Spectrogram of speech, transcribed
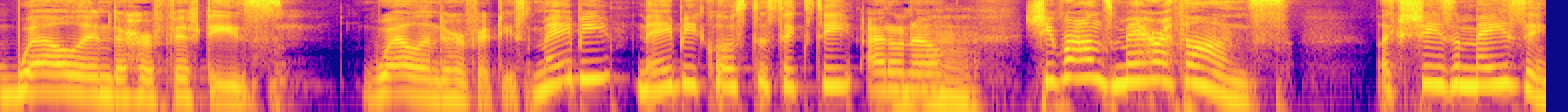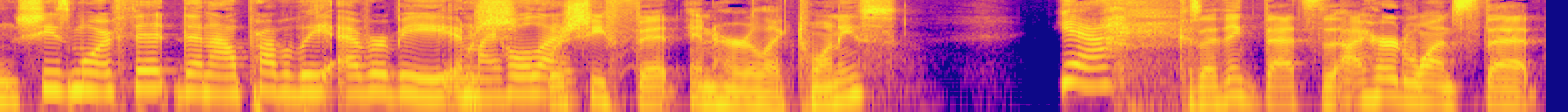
well into her 50s. Well into her 50s. Maybe, maybe close to 60. I don't Mm-hmm. know. She runs marathons. Like she's amazing. She's more fit than I'll probably ever be in Was my she- whole life. Was she fit in her like 20s? yeah. Because I think that's the, I heard once that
